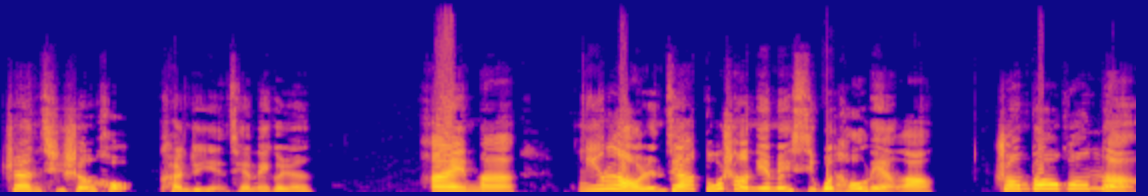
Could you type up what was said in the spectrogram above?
站起身后，看着眼前那个人，艾玛，你老人家多少年没洗过头脸了？装包公呢？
